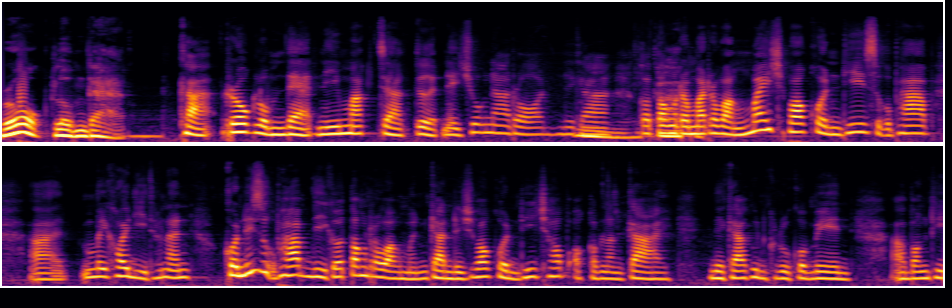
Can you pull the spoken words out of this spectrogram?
โรคลมแดด ค่ะ โรคลมแดดนี้มักจะเกิดในช่วงหน้าร้อนนะคะก็ต้องระมัดระวังไม่เฉพาะคนที่สุขภาพไม่ค่อยดีเท่านั้น คนที่สุขภาพดีก็ต้องระวังเหมือนกัน โดยเฉพาะคนที่ชอบออกกำลังกายนะคะคุณครูโกเมนบางที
